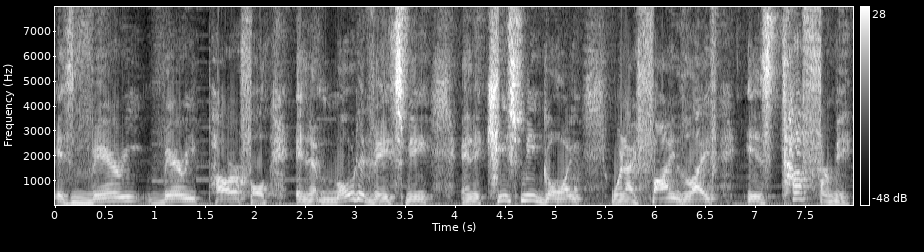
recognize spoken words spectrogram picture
it's very, very powerful and it motivates me and it keeps me going when I find life is tough for me.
